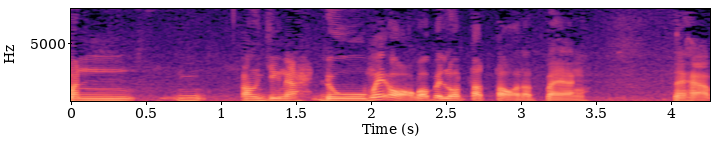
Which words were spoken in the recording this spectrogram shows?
มันเอาจริงๆนะ ดูไม่ออกว่าเป็นรถตัดต่อดัดแปลงนะครับ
